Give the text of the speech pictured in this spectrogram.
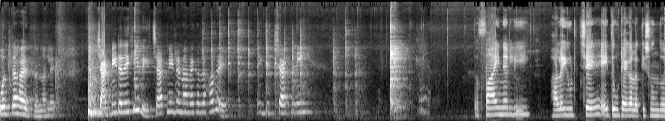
বলতে হয় তো নাহলে চাটনিটা দেখিয়ে দিই। চাটনিটা না দেখালে হবে? এই যে চাটনি। তো ফাইনালি ভালোই উঠছে। এই তো উঠে গেল, কি সুন্দর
